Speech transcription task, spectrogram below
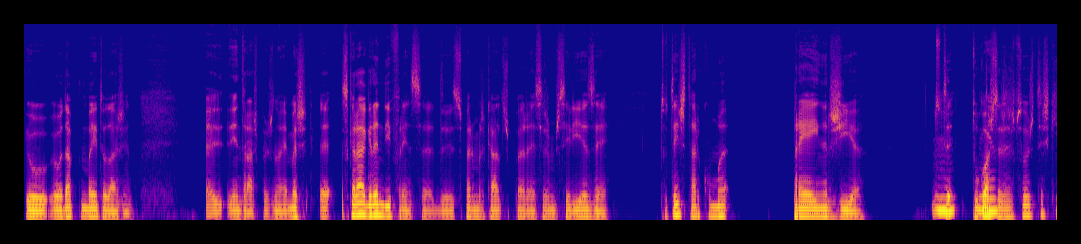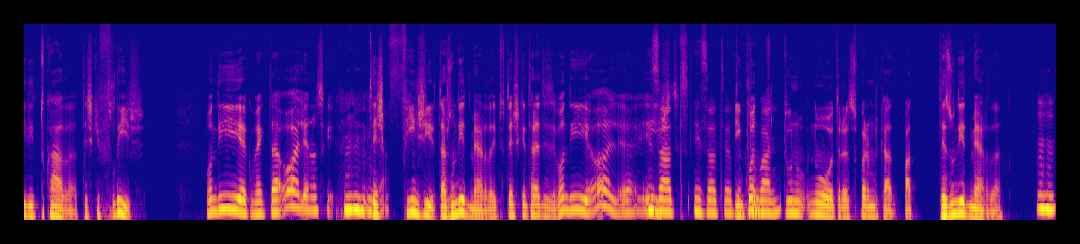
eu, eu adapto-me bem a toda a gente, eh, entre aspas, não é? Mas eh, se calhar a grande diferença de supermercados para essas mercearias é tu tens de estar com uma pré-energia. Tu, te- Uhum, tu yeah. gostas das pessoas, tens que ir educada, tens que ir feliz. Bom dia, como é que está? Olha, não sei o quê. Tens Yeah. que fingir, estás num dia de merda e tu tens que entrar e dizer bom dia, olha, é isto." Exato, exato, é o teu Enquanto trabalho. tu no, no outro supermercado, pá, tens um dia de merda, Uhum.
